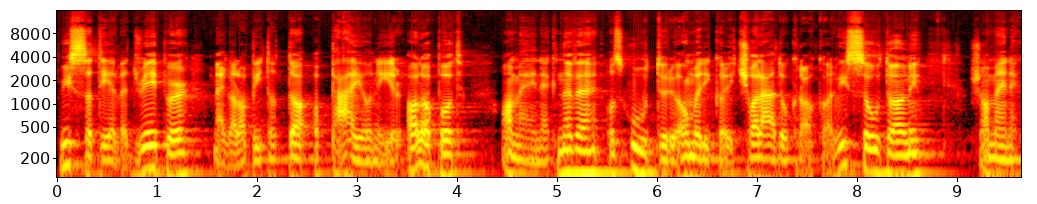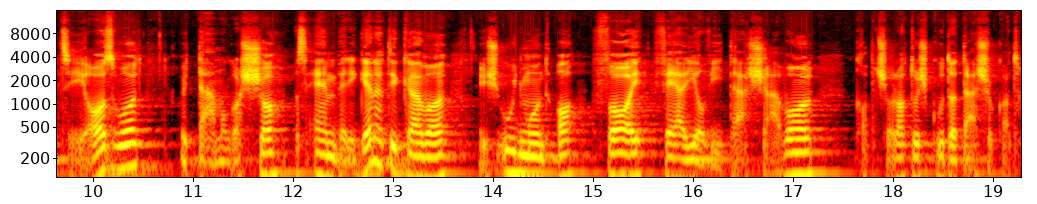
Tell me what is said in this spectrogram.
Visszatérve Draper megalapította a Pioneer alapot, amelynek neve az úttörő amerikai családokra akar visszautalni, és amelynek célja az volt, hogy támogassa az emberi genetikával és úgymond a faj feljavításával kapcsolatos kutatásokat.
